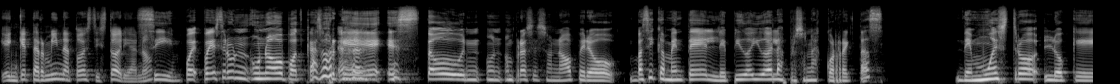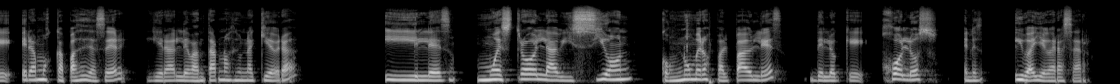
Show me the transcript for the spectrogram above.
en qué termina toda esta historia, ¿no? Sí, puede, puede ser un, un nuevo podcast porque es todo un, un- un proceso, ¿no? Pero básicamente le pido ayuda a las personas correctas demuestro lo que éramos capaces de hacer y era levantarnos de una quiebra y les muestro la visión con números palpables de lo que Holos iba a llegar a ser.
